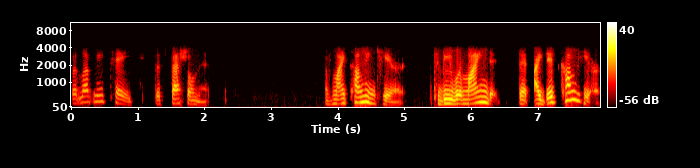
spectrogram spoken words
But let me take the specialness of my coming here to be reminded that I did come here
